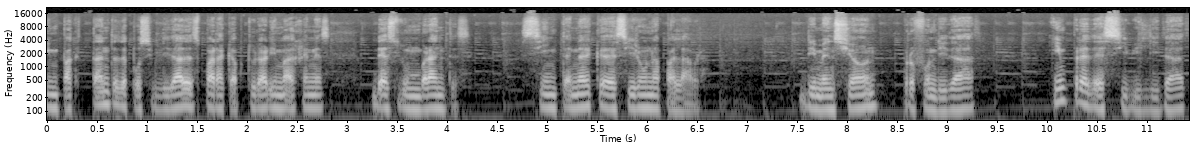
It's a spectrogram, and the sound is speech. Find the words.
impactante de posibilidades para capturar imágenes deslumbrantes sin tener que decir una palabra. Dimensión, profundidad, impredecibilidad,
